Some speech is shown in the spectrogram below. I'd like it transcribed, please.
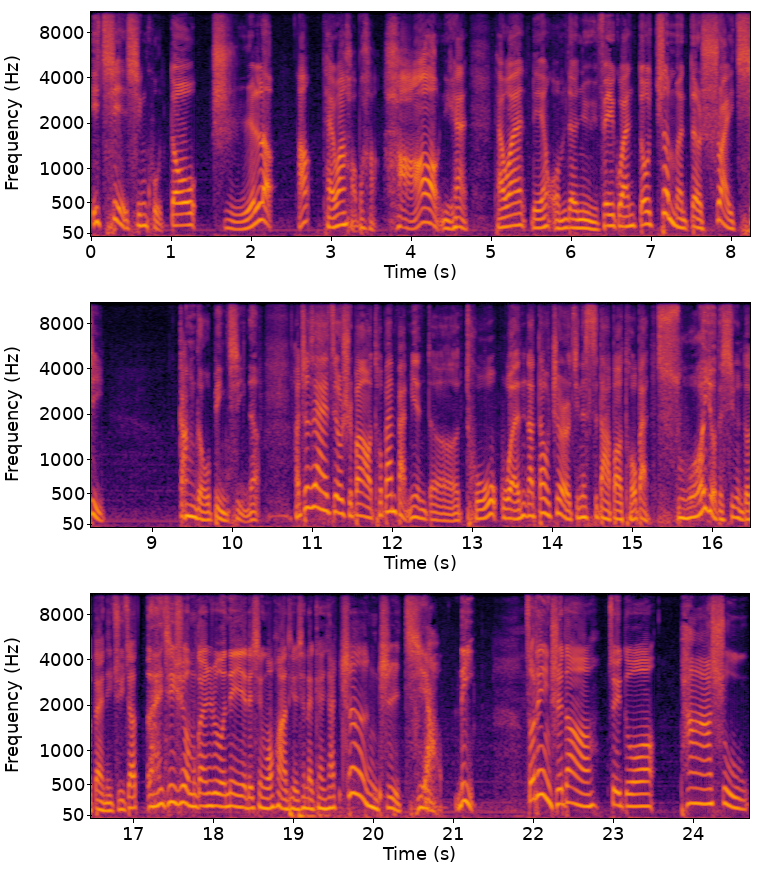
一切辛苦都值了。好，台湾好不好？好，你看台湾连我们的女飞官都这么的帅气，刚柔并济呢。好，这在自由时报头版版面的图文。那到这儿，今天四大报头版所有的新闻都带你聚焦。来，继续我们关注内页的新闻话题。先来看一下政治角力。昨天你知道最多趴树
